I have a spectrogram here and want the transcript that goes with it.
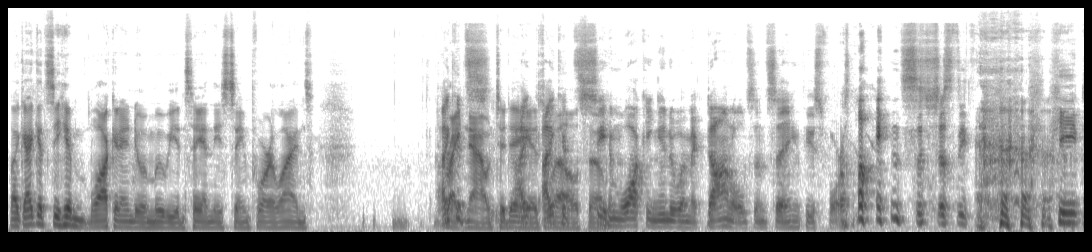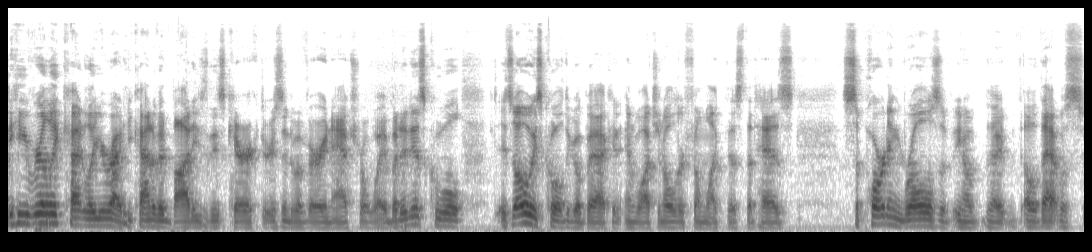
like I could see him walking into a movie and saying these same four lines I right now s- today I, as I well. could so see him walking into a McDonald's and saying these four lines. It's just the, he he really kind of. Well, you're right. He kind of embodies these characters into a very natural way. But it is cool. It's always cool to go back and, and watch an older film like this that has supporting roles of you know oh that was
